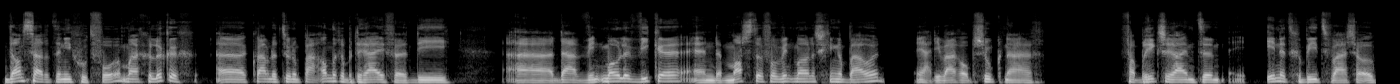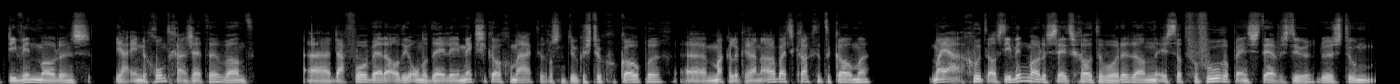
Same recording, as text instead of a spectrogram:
dan staat het er niet goed voor. Maar gelukkig uh, kwamen er toen een paar andere bedrijven die uh, daar windmolenwieken en de masten voor windmolens gingen bouwen. Ja, die waren op zoek naar fabrieksruimte in het gebied waar ze ook die windmolens ja, in de grond gaan zetten. Want uh, daarvoor werden al die onderdelen in Mexico gemaakt. Dat was natuurlijk een stuk goedkoper, makkelijker aan arbeidskrachten te komen. Maar ja, goed, als die windmolens steeds groter worden, dan is dat vervoer opeens stervensduur. Dus toen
